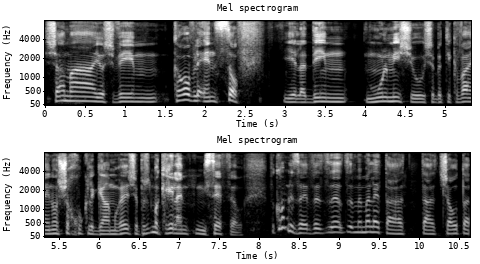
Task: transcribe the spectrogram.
שם יושבים קרוב לאין סוף ילדים מול מישהו שבתקווה אינו שחוק לגמרי, שפשוט מקריא להם מספר. וקוראים לזה, וזה זה ממלא את השעות ה-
